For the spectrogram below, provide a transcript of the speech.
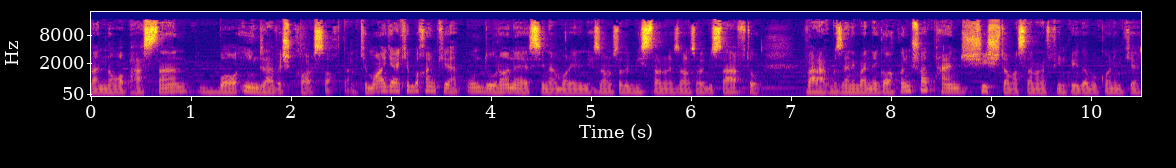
و ناب هستن با این روش کار ساختن. که ما اگر که بخوایم که اون دوران سینما رو یعنی 1920 تا 1927 رو ورق بزنیم و نگاه کنیم شاید 5 6 تا مثلا فیلم پیدا بکنیم که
